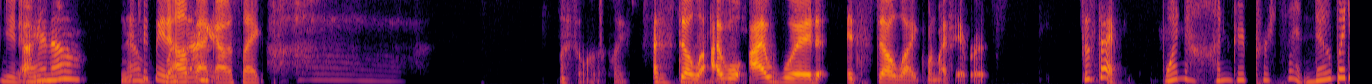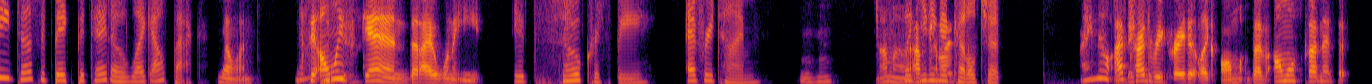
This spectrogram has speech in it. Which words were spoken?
You know, I know. No, took me to Outback. I, I was like, I still love that place. I still, I will. I would. It's still like one of my favorites. To this day, one hundred percent. Nobody does a baked potato like Outback. no one. It's the only skin that I want to eat. It's so crispy every time. hmm I don't know. It's know. like I've eating tried, a kettle chip. I know. I've tried to recreate it like almost, but I've almost gotten it. But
